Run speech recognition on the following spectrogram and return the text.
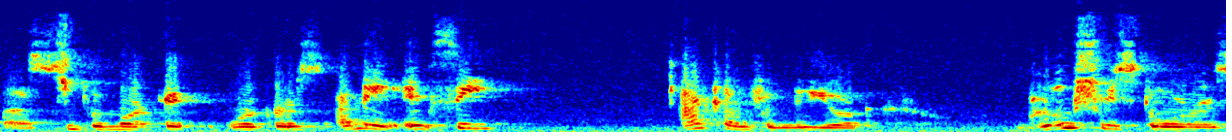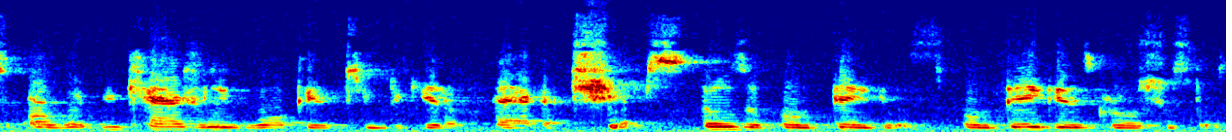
uh, supermarket workers. I mean, and see, I come from New York. Grocery stores are what you casually walk into to get a bag of chips. Those are bodegas. Bodegas, grocery stores.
